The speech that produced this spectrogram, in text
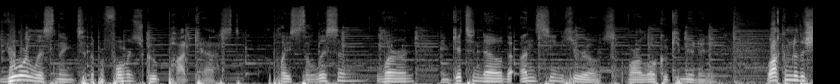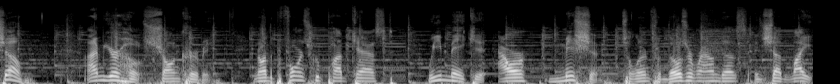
You're listening to the Performance Group Podcast, a place to listen, learn, and get to know the unseen heroes of our local community. Welcome to the show. I'm your host, Sean Kirby, and on the Performance Group Podcast, we make it our mission to learn from those around us and shed light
